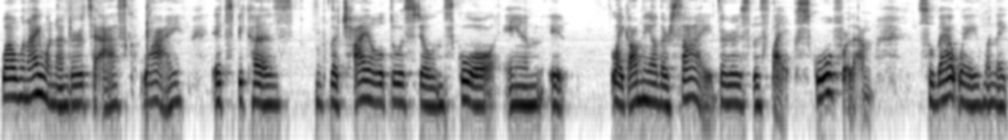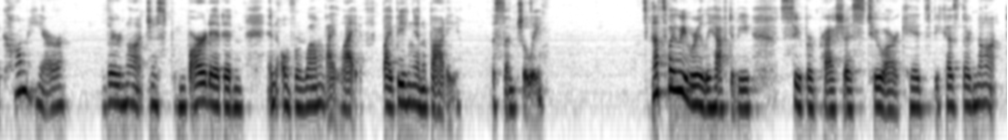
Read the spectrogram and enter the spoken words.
Well, when I went under to ask why, it's because the child was still in school and it like on the other side there is this like school for them so that way, when they come here, they're not just bombarded and, and overwhelmed by life, by being in a body, essentially. That's why we really have to be super precious to our kids because they're not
